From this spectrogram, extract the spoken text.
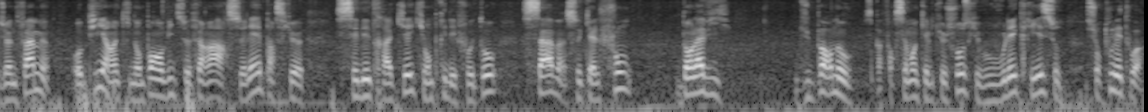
jeunes femmes, au pire, hein, qui n'ont pas envie de se faire harceler parce que c'est des traqués qui ont pris des photos, savent ce qu'elles font dans la vie. Du porno, c'est pas forcément quelque chose que vous voulez crier sur tous les toits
